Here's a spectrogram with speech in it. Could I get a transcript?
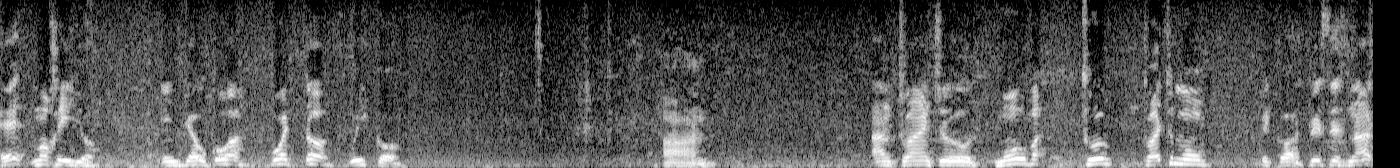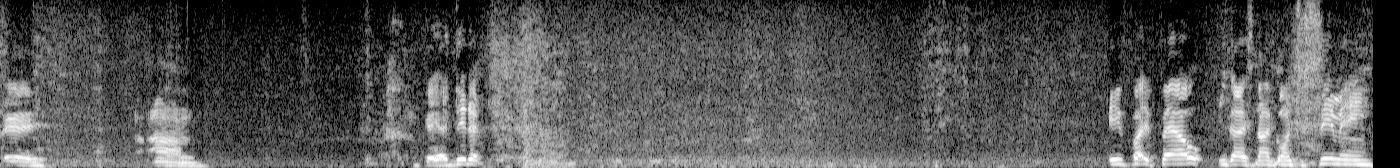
Eh, mojillo. In Yabucoa, Puerto Rico. Um, I'm trying to move to try to move because this is not a um okay I did it if I fell you guys not going to see me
